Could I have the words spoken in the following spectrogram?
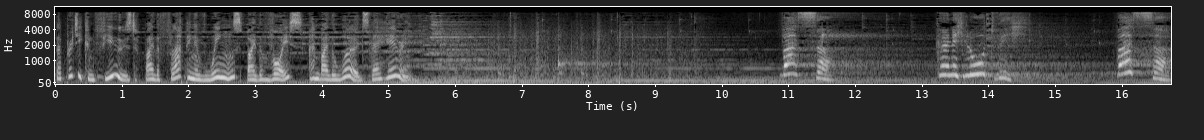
They're pretty confused by the flapping of wings, by the voice, and by the words they're hearing. Wasser. König Ludwig. Wasser.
